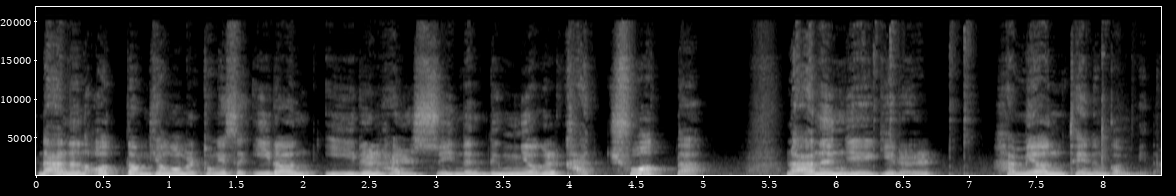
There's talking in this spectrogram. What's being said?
나는 어떤 경험을 통해서 이런 일을 할 수 있는 능력을 갖추었다. 라는 얘기를 하면 되는 겁니다.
